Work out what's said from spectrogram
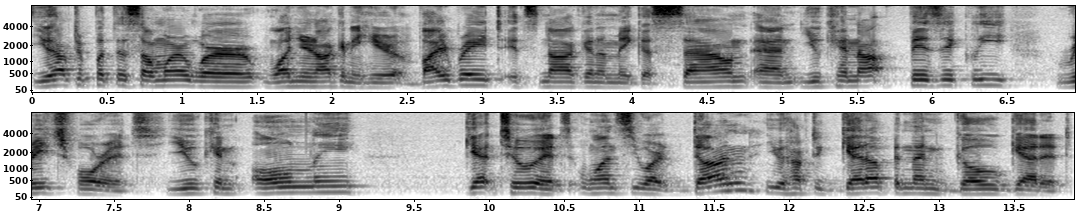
you have to put this somewhere where one, you're not going to hear it vibrate, it's not going to make a sound, and you cannot physically reach for it. You can only get to it once you are done. You have to get up and then go get it.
